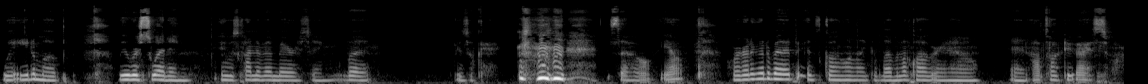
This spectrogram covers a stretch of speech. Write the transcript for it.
we ate them up. We were sweating. It was kind of embarrassing, but it's okay. so yeah, we're gonna go to bed. It's going on like 11 o'clock right now, and I'll talk to you guys tomorrow.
